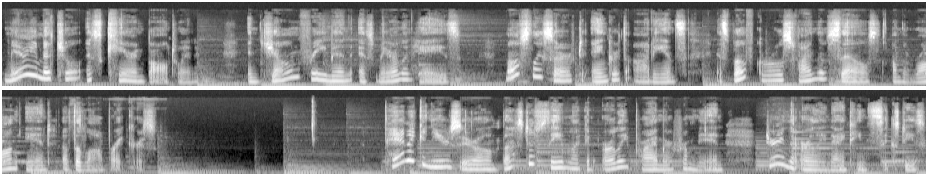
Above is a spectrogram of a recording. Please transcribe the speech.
Mary Mitchel as Karen Baldwin and Joan Freeman as Marilyn Hayes mostly serve to anger the audience as both girls find themselves on the wrong end of the lawbreakers. Panic in Year Zero must have seemed like an early primer for men during the early 1960s,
